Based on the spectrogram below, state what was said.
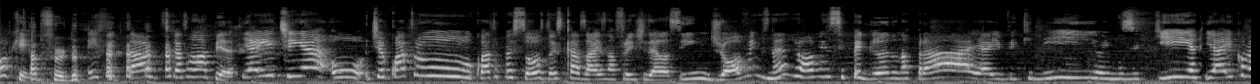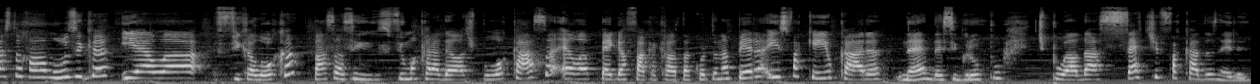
Ok. Absurdo. Enfim, tava descascando uma pera. E aí tinha o. Tinha quatro, quatro pessoas, dois casais na frente dela, assim, jovens, né? Jovens se pegando na praia, e biquininho, e musiquinha. E aí começa a tocar uma música e ela fica louca, passa assim, filma a cara dela, tipo, loucaça. Ela pega a faca que ela tá cortando a pera e esfaqueia o cara, né, desse grupo. Tipo, ela dá sete facadas nele.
